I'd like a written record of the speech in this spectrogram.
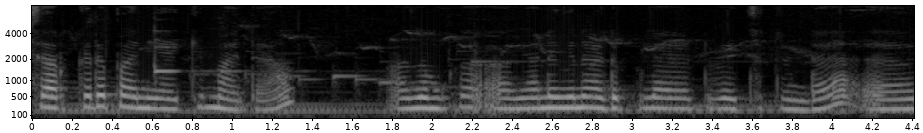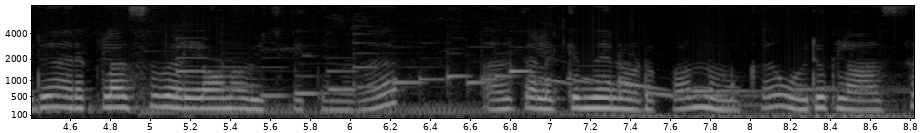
ശർക്കര പനിയാക്കി മാറ്റാം. അത് നമുക്ക് ഞാനിങ്ങനെ അടുപ്പിലായിട്ട് വെച്ചിട്ടുണ്ട്. ഒരു അര ഗ്ലാസ് വെള്ളമാണ് ഒഴിച്ചിരിക്കുന്നത് അത് തിളയ്ക്കുന്നതിനോടൊപ്പം നമുക്ക് ഒരു ഗ്ലാസ്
